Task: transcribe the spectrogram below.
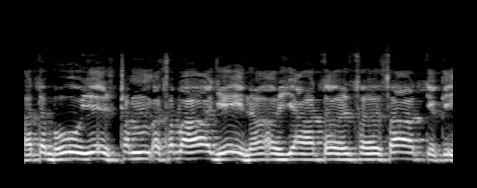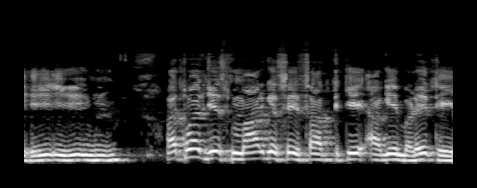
हत भूयिष्ठम अथवा ये न यात सात्यक अथवा जिस मार्ग से सात्यकी आगे बढ़े थे,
